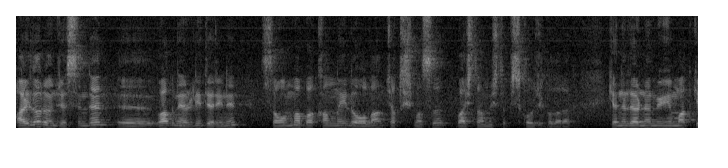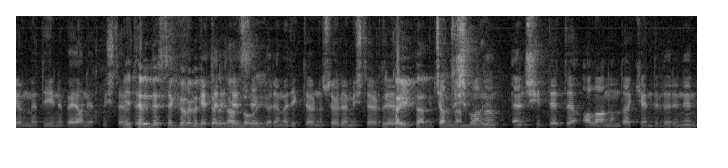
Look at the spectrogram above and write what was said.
aylar öncesinden e, Wagner liderinin Savunma Bakanlığı ile olan çatışması başlamıştı psikolojik olarak. Kendilerine mühimmat gelmediğini beyan etmişlerdi. Yeteri destek göremediklerinden Yeteri destek dolayı. göremediklerini söylemişlerdi. Ve kayıp Çatışmanın dolayı. en şiddetli alanında kendilerinin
